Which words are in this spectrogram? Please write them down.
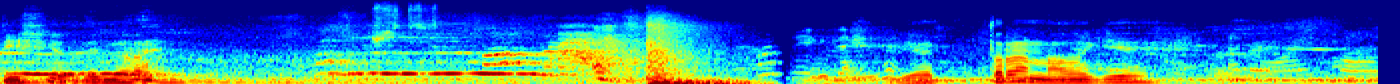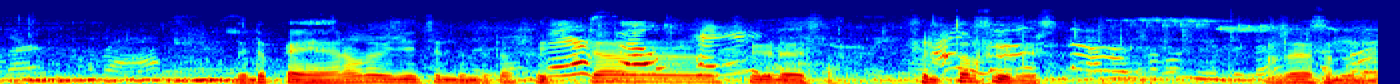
ടിഷ്യൂ അതിങ്ങനെ എത്ര എണ്ണ നോക്കിയേ? ഇതിന്റെ പേരവിടെ എഴുതി വെച്ചിട്ടുണ്ട്. എന്നിട്ട് ഫിൽറ്റർ ഫീഡേഴ്സാ ഫിൽറ്റർ ഫീഡേഴ്സ് നല്ല രസം തന്നെ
